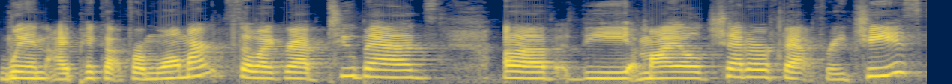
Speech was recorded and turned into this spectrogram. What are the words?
when I pick up from Walmart. So I grabbed two bags of the mild cheddar fat-free cheese.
